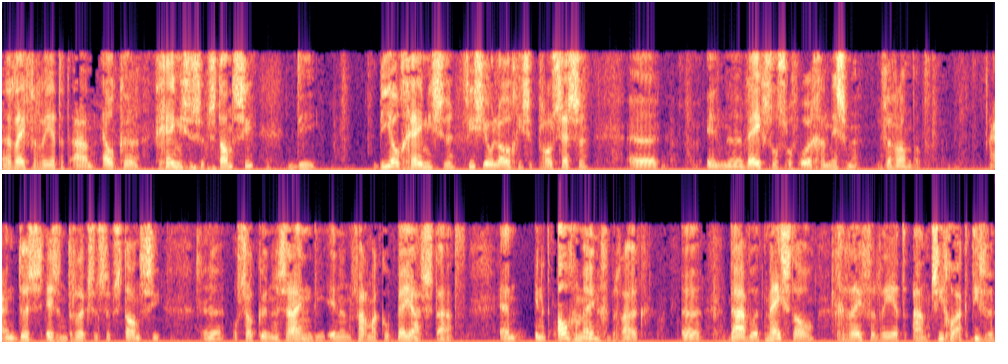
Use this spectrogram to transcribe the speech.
refereert het aan elke chemische substantie die biochemische, fysiologische processen eh, in eh, weefsels of organismen verandert. En dus is een drugs een substantie, eh, of zou kunnen zijn, die in een farmacopea staat. En in het algemene gebruik, eh, daar wordt meestal gerefereerd aan psychoactieve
